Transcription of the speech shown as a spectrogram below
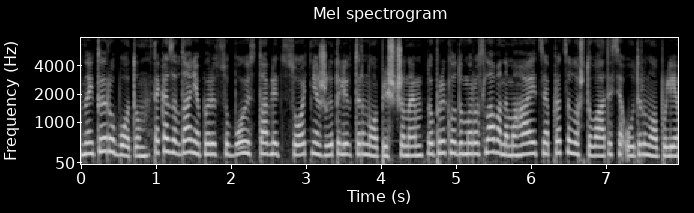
Знайти роботу. Таке завдання перед собою ставлять сотні жителів Тернопільщини. До прикладу, Мирослава намагається працевлаштуватися у Тернополі.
